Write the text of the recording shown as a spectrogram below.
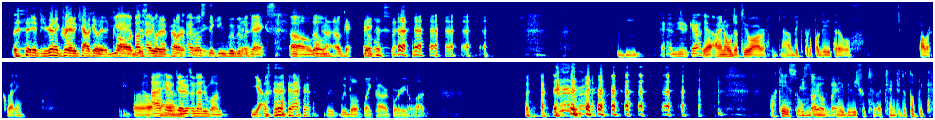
if you're going to create a calculated yeah, column, but just I, do it in Power but I was sticking with, with yeah. DAX. Oh, So, okay. hmm And Jirka? Yeah, I know that you are a big propagator of Power Query. Uh, I have there and- another one. Yeah, we, we both like Power Query a lot. Okay, so We saw your then face. maybe we should uh, change the topic.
